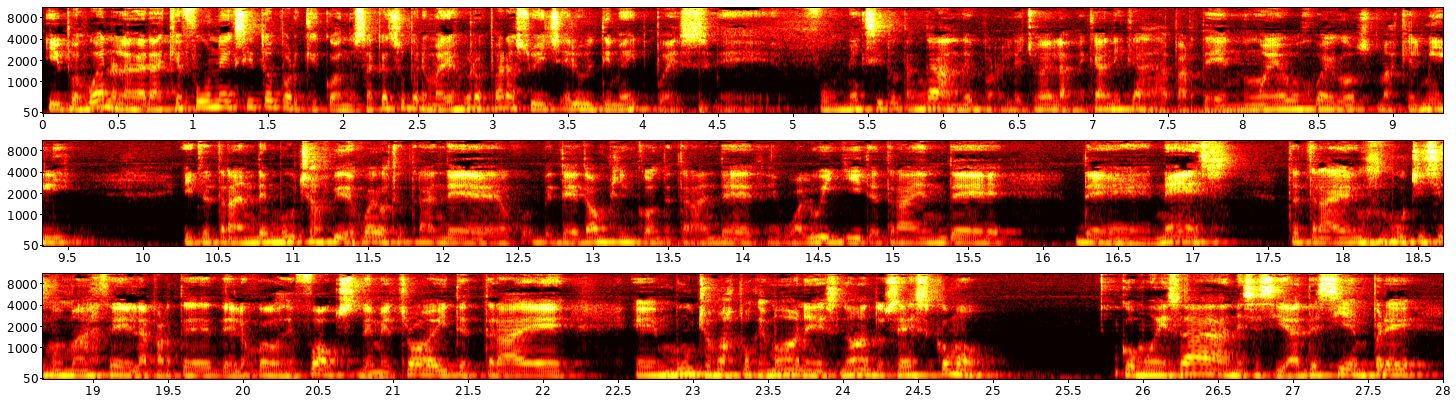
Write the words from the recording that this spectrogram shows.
y pues bueno, la verdad es que fue un éxito porque cuando sacan Super Mario Bros. para Switch, el Ultimate, pues eh, fue un éxito tan grande por el hecho de las mecánicas, aparte de nuevos juegos, más que el Mili. Y te traen de muchos videojuegos, te traen de, de Donkey Kong, te traen de, de Waluigi, te traen de, de NES, te traen muchísimo más de la parte de los juegos de Fox, de Metroid, te trae eh, muchos más Pokémones, ¿no? Entonces, como, como esa necesidad de siempre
